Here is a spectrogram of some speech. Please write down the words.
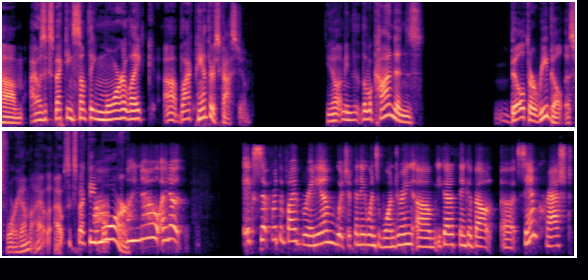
Um, I was expecting something more like uh, Black Panther's costume. You know, I mean, the, the Wakandans built or rebuilt this for him. I, I was expecting Uh, more. I know, I know. Except for the vibranium, which, if anyone's wondering, um, you got to think about uh, Sam crashed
